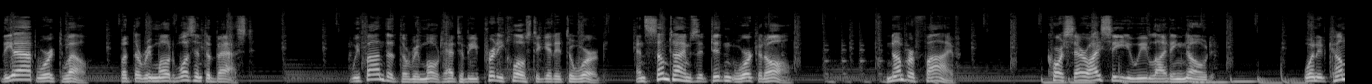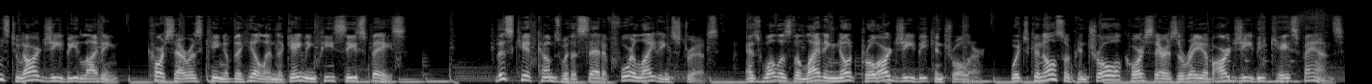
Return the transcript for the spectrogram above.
The app worked well, but the remote wasn't the best. We found that the remote had to be pretty close to get it to work, and sometimes it didn't work at all. Number 5. Corsair ICUE Lighting Node. When it comes to RGB lighting, Corsair is king of the hill in the gaming PC space. This kit comes with a set of four lighting strips, as well as the Lighting Node Pro RGB controller, which can also control Corsair's array of RGB case fans.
